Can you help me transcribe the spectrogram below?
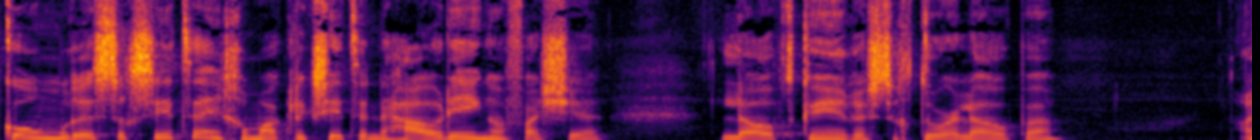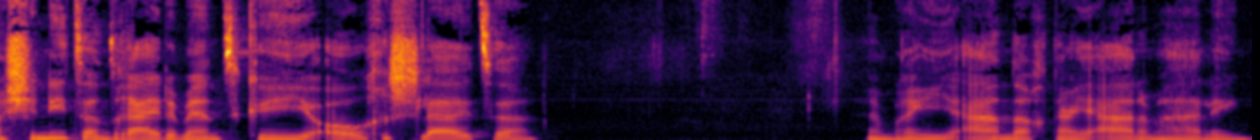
Kom rustig zitten in gemakkelijk zittende houding. Of als je loopt kun je rustig doorlopen. Als je niet aan het rijden bent kun je je ogen sluiten. En breng je je aandacht naar je ademhaling.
